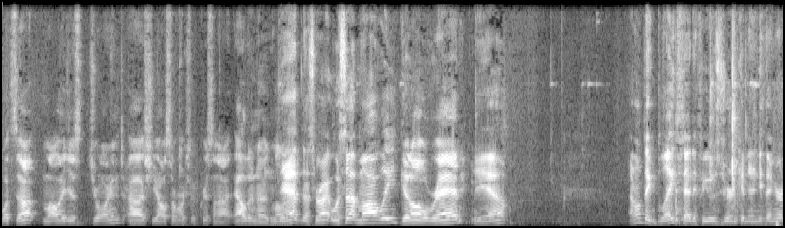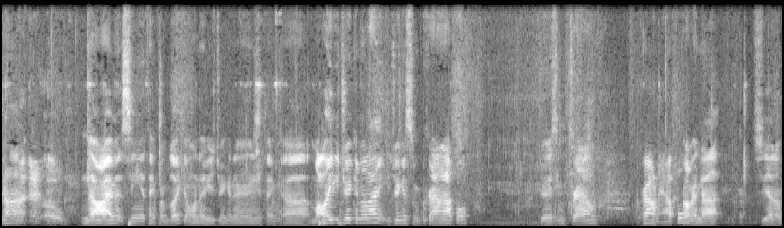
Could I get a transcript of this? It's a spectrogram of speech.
what's up? Molly just joined. Uh, she also works with Chris and I. Elder knows Molly. Yep, that's right. What's up, Molly? Get all red. Yeah. I don't think Blake said if he was drinking anything or not. No, I haven't seen anything from Blake on when he's drinking or anything. Uh, Molly, you drinking tonight? You drinking some Crown Apple? Drinking some Crown? Crown Apple. Probably not. She got to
